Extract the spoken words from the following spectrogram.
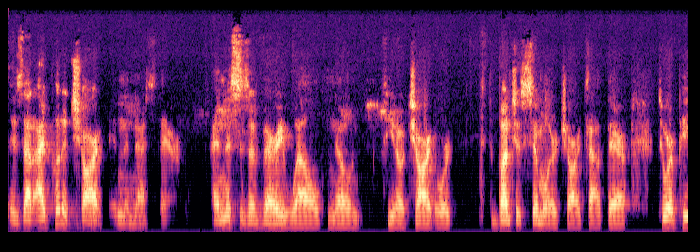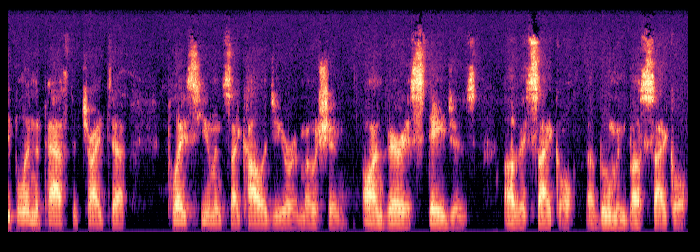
is that I put a chart in the nest there, and this is a very well known, you know, chart or a bunch of similar charts out there, to where people in the past have tried to place human psychology or emotion on various stages of a cycle, a boom and bust cycle.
